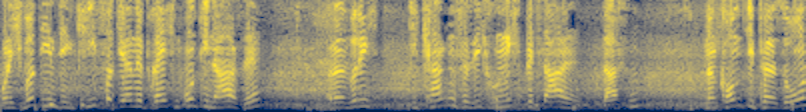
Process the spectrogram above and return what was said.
Und ich würde ihm den Kiefer gerne brechen und die Nase. Und dann würde ich die Krankenversicherung nicht bezahlen lassen. Und dann kommt die Person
